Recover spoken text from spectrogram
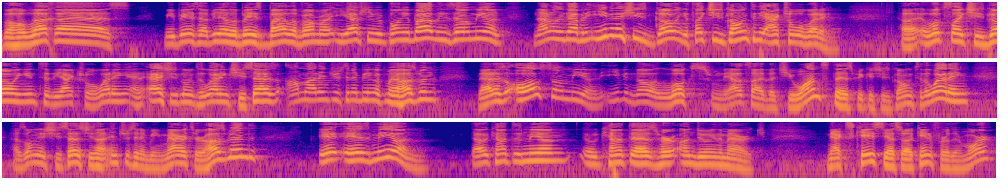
v'holeches mi beis avia lebeis ba'ila v'amra iyav shebi ploni bali zeu Not only that, but even if she's going, it's like she's going to the actual wedding. Uh, it looks like she's going into the actual wedding, and as she's going to the wedding, she says, I'm not interested in being with my husband. That is also miyun, even though it looks from the outside that she wants this because she's going to the wedding. As long as she says she's not interested in being married to her husband, it is miyun. That would count as miyun. It would count as her undoing the marriage. Next case, yes, Rakin. Furthermore,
